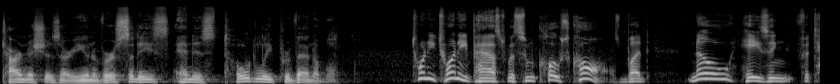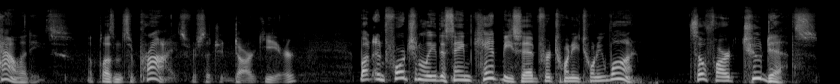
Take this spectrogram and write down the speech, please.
tarnishes our universities, and is totally preventable. 2020 passed with some close calls, but no hazing fatalities. A pleasant surprise for such a dark year. But unfortunately, the same can't be said for 2021. So far, two deaths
